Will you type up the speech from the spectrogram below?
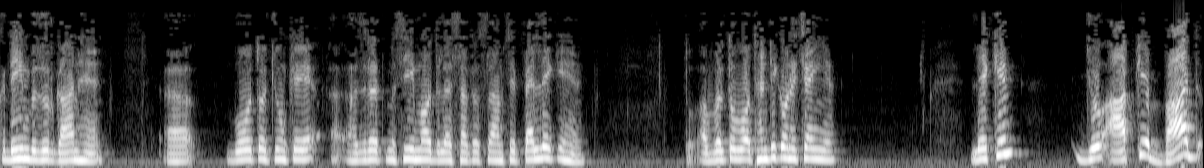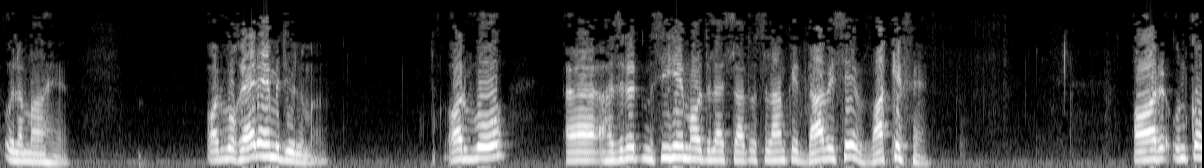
قدیم بزرگان ہیں وہ تو چونکہ حضرت مسیم علیہ والسلام سے پہلے کے ہیں، تو اول تو وہ اوتھینٹک ہونے چاہیے۔ لیکن جو آپ کے بعد علماء ہیں، اور وہ غیر احمدی علماء، اور وہ حضرت مسیح محدود علیہ والسلام کے دعوے سے واقف ہیں اور ان کو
